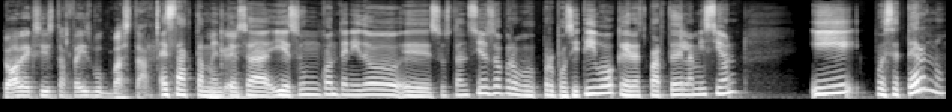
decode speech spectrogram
todavía exista Facebook, va a estar. Exactamente, Ok. o sea, y es un contenido eh, sustancioso, pro- propositivo, que es parte de la misión y pues eterno.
